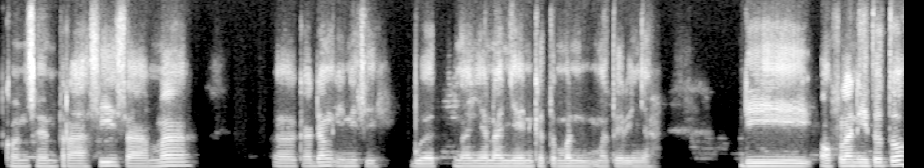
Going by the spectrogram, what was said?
konsentrasi, sama uh, kadang ini sih buat nanya-nanyain ke temen materinya di offline itu tuh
